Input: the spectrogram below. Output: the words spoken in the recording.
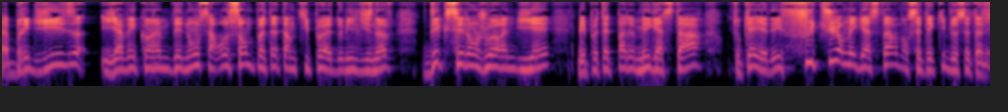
euh, Bridges. Il y avait quand même des noms. Ça ressemble peut-être un petit peu à 2019. D'excellents joueurs NBA, mais peut-être pas de méga stars. En tout cas, il y a des futurs méga stars dans cette équipe de cette année.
